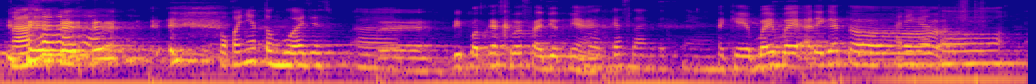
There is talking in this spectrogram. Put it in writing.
pokoknya tunggu aja Uh, di podcast kita selanjutnya. podcast selanjutnya Oke, bye bye, arigato. arigato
